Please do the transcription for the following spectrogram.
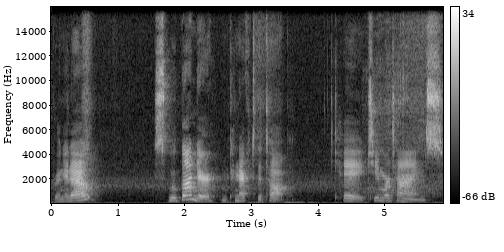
Bring it out, swoop under, and connect to the top. Okay, two more times.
